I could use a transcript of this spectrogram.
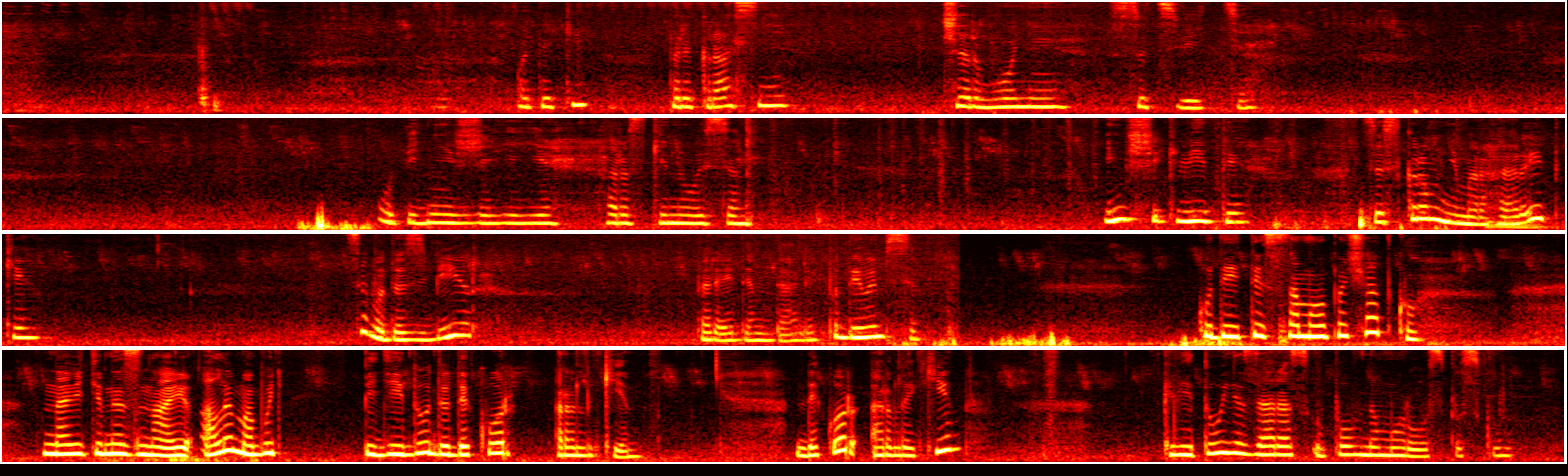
Отакі прекрасні червоні суцвіття. У підніжжі її розкинулися інші квіти. Це скромні маргаритки, це водозбір. Перейдемо далі. Подивимося. Куди йти з самого початку? Навіть і не знаю, але, мабуть, підійду до декор Арлекін. Декор Арлекін квітує зараз у повному розпуску.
